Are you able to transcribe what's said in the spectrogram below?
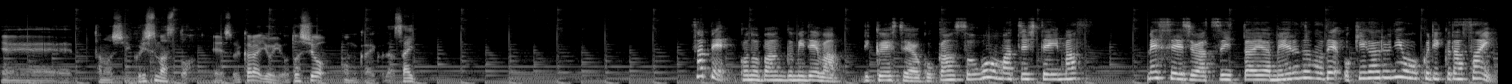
えー楽しいクリスマスと、えーそれから良いお年をお迎えください。さて、この番組ではリクエストやご感想をお待ちしています。メッセージはツイッターやメールなどでお気軽にお送りください。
